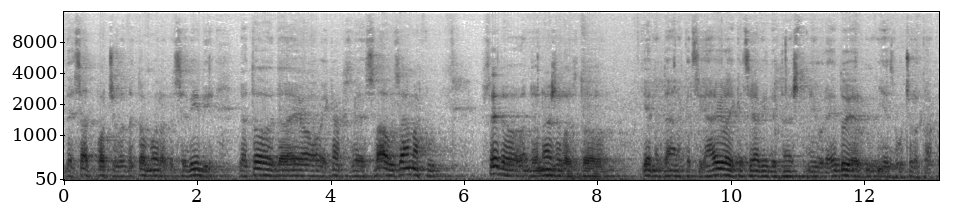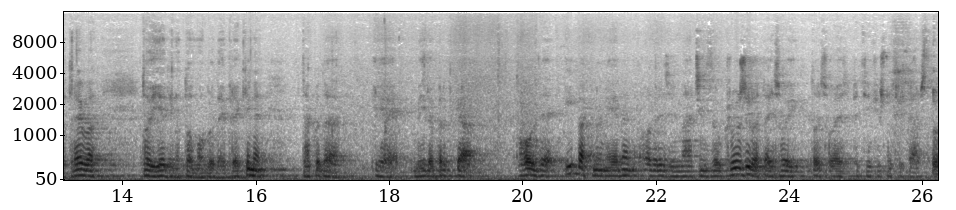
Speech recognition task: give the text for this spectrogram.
da je sad počelo, da to mora da se vidi, da to, da je, ovaj, kako se sva u zamahu, sve do, do, nažalost, do jednog dana kad se javila i kad se ja vidio da nešto nije u redu, jer nije zvučalo kako treba, to je jedino to moglo da je prekine, tako da je Mira Brtka ovde ipak na jedan određen način zaokružila taj svoj, to svoje specifično slikarstvo.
